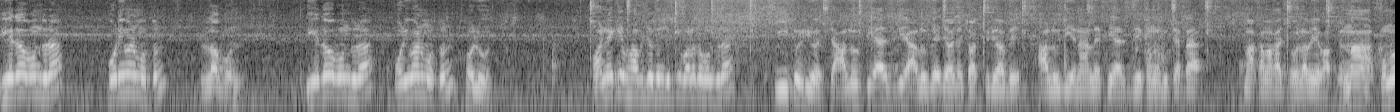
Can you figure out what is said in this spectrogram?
দিয়ে দেবো বন্ধুরা পরিমাণ মতন লবণ। দিয়ে দেবো বন্ধুরা পরিমাণ মতন হলুদ। অনেকে ভাবছ কিন্তু কী বলো তো বন্ধুরা কী তৈরি হচ্ছে? আলু, পেঁয়াজ দিয়ে, আলু পেঁয়াজ হয়তো চচ্চড়ি হবে। আলু দিয়ে না হলে পেঁয়াজ দিয়ে কোনো কিছু একটা মাখা মাখা ঝোল হবে, এ ভাবছ? না, কোনো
